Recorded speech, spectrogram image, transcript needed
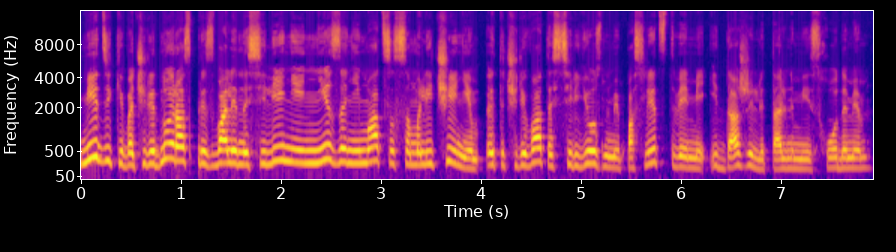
Медики в очередной раз призвали население не заниматься самолечением. Это чревато серьезными последствиями и даже летальными исходами.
